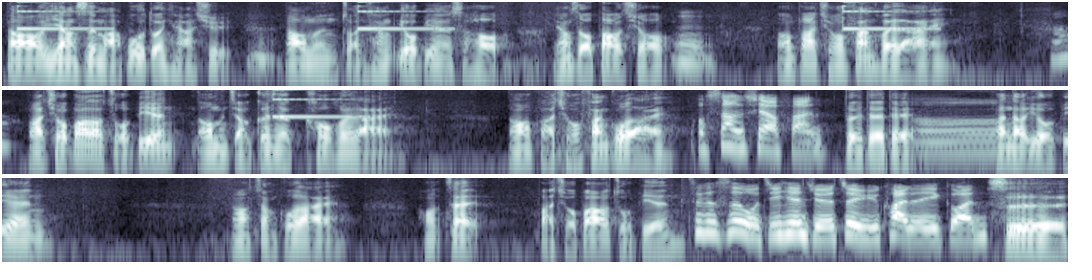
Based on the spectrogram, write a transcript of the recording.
然后一样是马步蹲下去。嗯。然后我们转向右边的时候，两手抱球。嗯。然后把球翻回来。把球抱到左边，然后我们脚跟着扣回来，然后把球翻过来。哦，上下翻。对对对，翻到右边，然后转过来，好，再把球抱到左边。这个是我今天觉得最愉快的一关。是，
